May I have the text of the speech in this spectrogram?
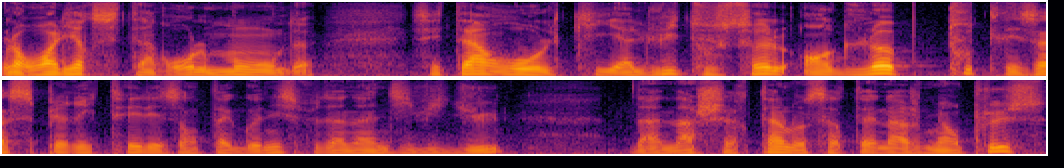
Le roi Lear, c'est un rôle monde. C'est un rôle qui, à lui tout seul, englobe toutes les aspérités, les antagonismes d'un individu, d'un âge certain, d'un certain âge. Mais en plus,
